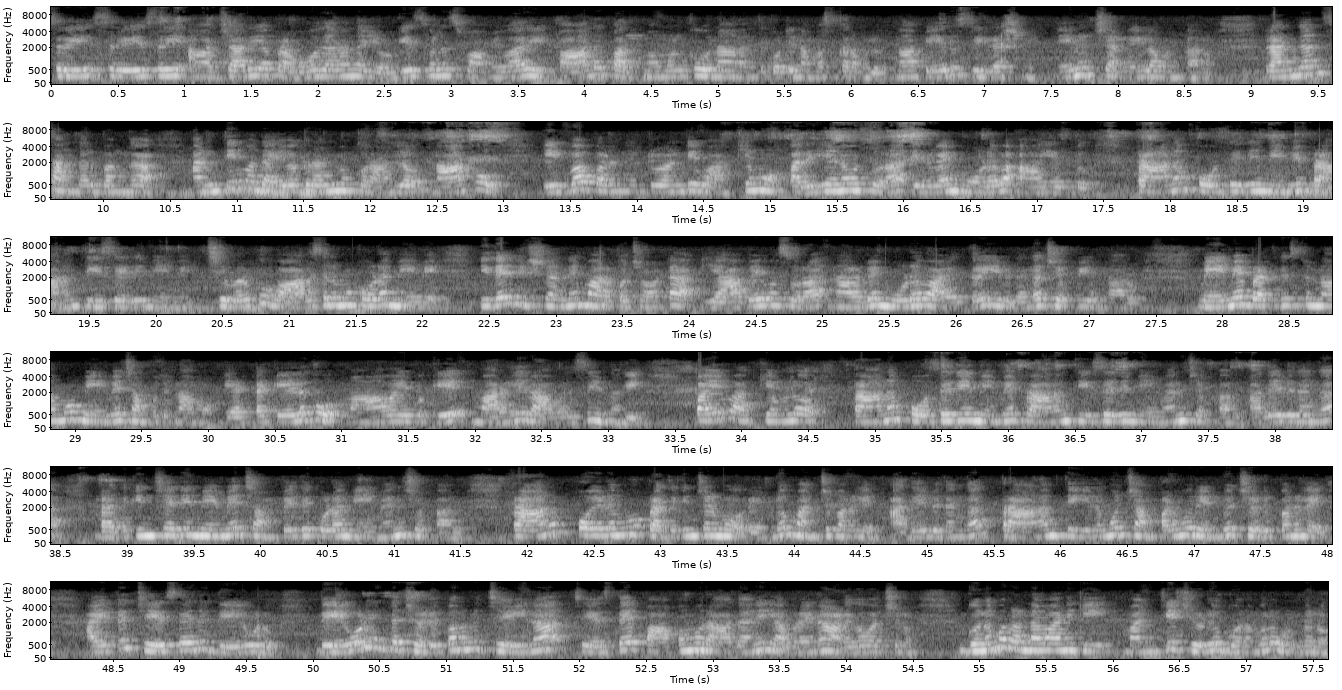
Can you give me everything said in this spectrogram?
శ్రీ శ్రీ శ్రీ ఆచార్య ప్రబోధానంద యోగేశ్వర స్వామి వారి పాద పద్మములకు నా అనంతకోటి నమస్కారములు నా పేరు శ్రీలక్ష్మి నేను చెన్నైలో ఉంటాను. రంజాన్ సందర్భంగా అంతిమ దైవ గ్రంథం ఖురాన్లో నాకు ఇవ్వబడినటువంటి వాక్యము పదిహేనవ సుర ఇరవై మూడవ ఆయత్తు. ప్రాణం పోసేది మేమే ప్రాణం తీసేది మేమే. చివరకు వారసులము కూడా మేమే. ఇదే విషయాన్ని మరొక చోట యాభైవ సుర నలభై మూడవ ఆయత్తులో ఈ విధంగా చెప్పి ఉన్నారు. మేమే బ్రతికిస్తున్నాము మేమే చంపుతున్నాము. ఎట్టకేలకు మా వైపుకే మరలి రావాల్సి ఉన్నది. పై వాక్యంలో ప్రాణం పోసేది మేమే ప్రాణం తీసేది మేమే అని చెప్పారు. అదేవిధంగా బ్రతికించేది మేమే చంపేది కూడా మేమే అని చెప్పారు. ప్రాణం పోయడము బ్రతికించడము రెండు మంచి పనులే. అదేవిధంగా ప్రాణం తీయడము చంపడము రెండు చెడు పనులే. అయితే చేసేది దేవుడు. దేవుడు ఇంత చెడు పనులు చేయినా చేస్తే పాపము రాదని ఎవరైనా అడగవచ్చును. గుణములు ఉన్నవానికి మంచి చెడు గుణములు ఉండును.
